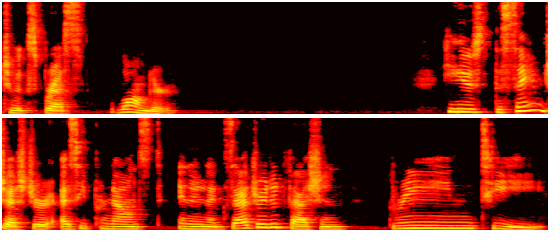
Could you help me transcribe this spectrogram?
to express longer. He used the same gesture as he pronounced in an exaggerated fashion green tea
